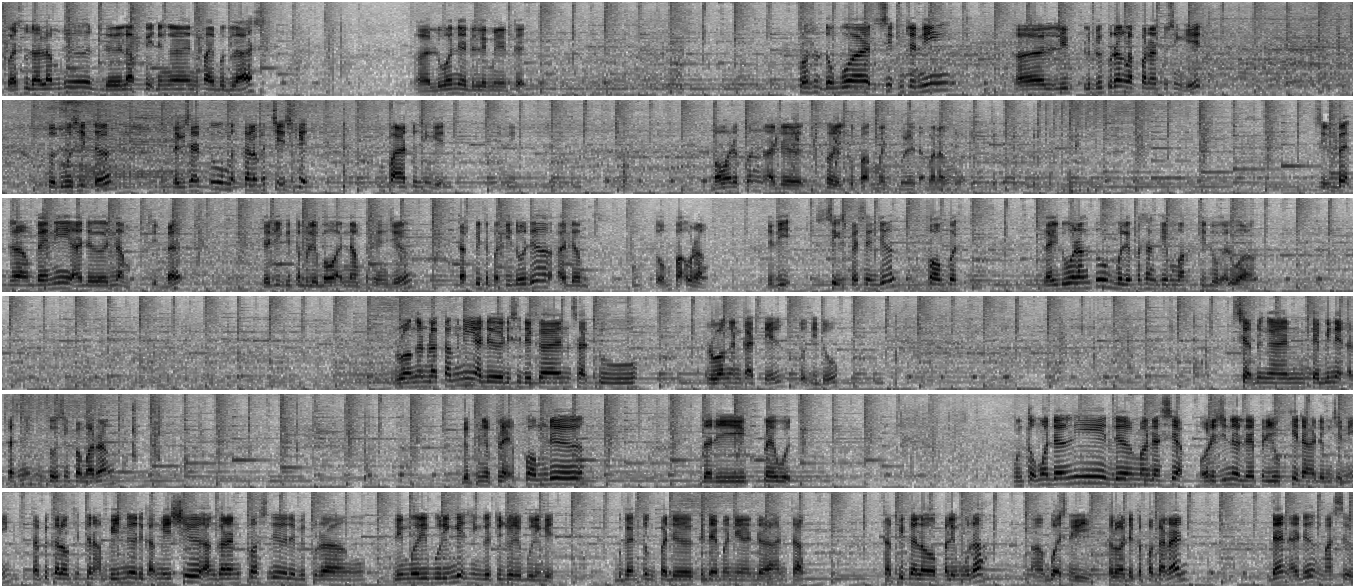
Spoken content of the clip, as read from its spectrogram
Lepas tu dalam dia dia lapik dengan fiberglass uh, luar ni ada laminated. Kos untuk buat seat macam ni uh, lebih kurang RM800 untuk dua seater lagi satu kalau kecil sikit RM400 ini. Bawah dia pun ada storage compartment boleh letak barang juga. Seat belt dalam van ni ada 6 seat belt. Jadi kita boleh bawa 6 passenger. Tapi tempat tidur dia ada untuk 4 orang. Jadi 6 passenger 4 berth. Lagi 2 orang tu boleh pasang kemah tidur kat luar ruangan belakang ni ada disediakan satu ruangan katil untuk tidur. Siap dengan kabinet atas ni untuk simpan barang. Dia punya platform dia dari plywood. Untuk model ni dia memang dah siap original daripada UK dah ada macam ni. Tapi kalau kita nak bina dekat Malaysia anggaran kos dia lebih kurang RM5,000 hingga RM7,000 bergantung kepada kedai mana yang anda hantar. Tapi kalau paling murah uh, buat sendiri. Kalau ada kepakaran dan ada masa.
